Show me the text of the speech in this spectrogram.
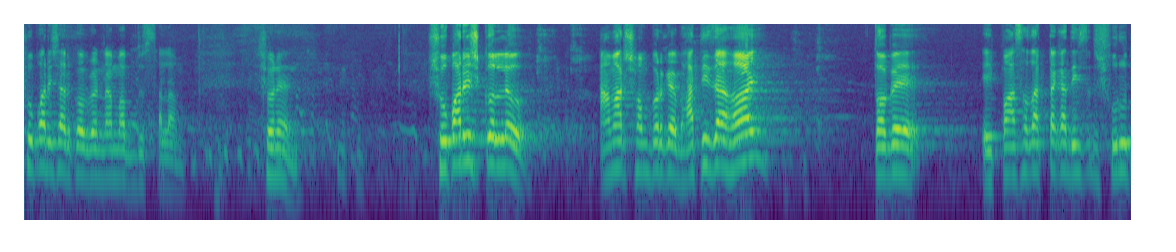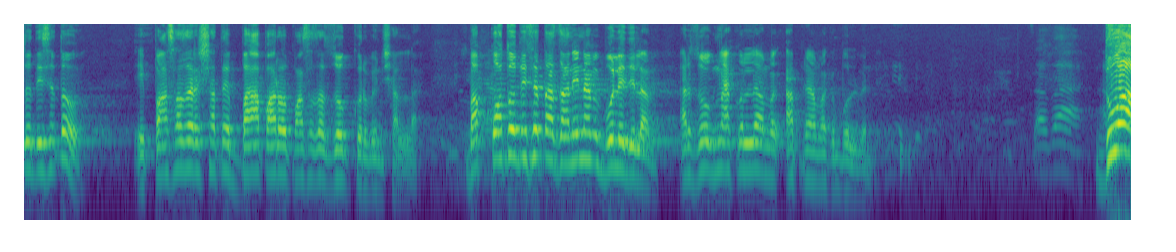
সুপারিশ আর করবেন নাম আব্দুল সালাম? শোনেন সুপারিশ করলেও আমার সম্পর্কে ভাতিজা হয় তবে এই পাঁচ হাজার টাকা দিয়েছে তো শুরুতে দিছে তো এই পাঁচ হাজারের সাথে বাপ আরও পাঁচ হাজার যোগ করবে ইনশাল্লাহ। বাপ কত দিছে তা জানি না আমি বলে দিলাম। আর যোগ না করলে আপনি আমাকে বলবেন। দোয়া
